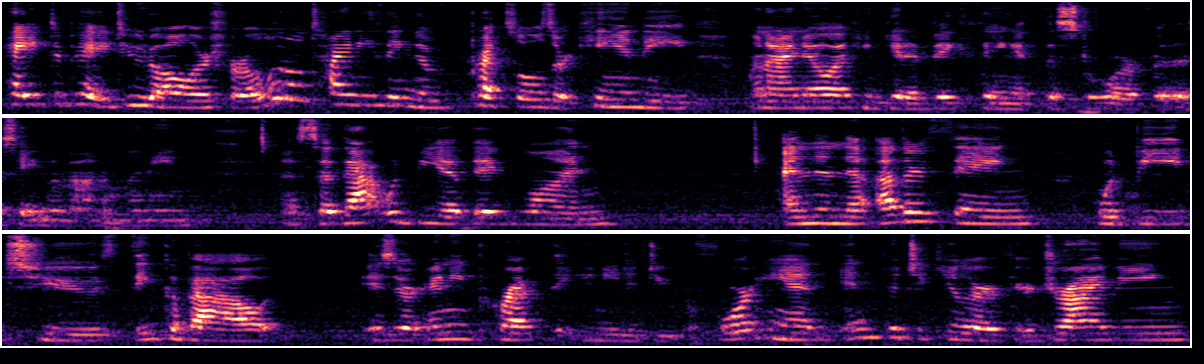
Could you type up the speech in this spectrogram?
hate to pay $2 for a little tiny thing of pretzels or candy when I know I can get a big thing at the store for the same amount of money. Uh, so that would be a big one. And then the other thing would be to think about is there any prep that you need to do beforehand, in particular if you're driving,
